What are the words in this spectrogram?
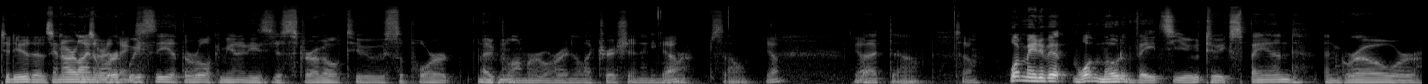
to do those. In our line of work, things. we see at the rural communities just struggle to support a Mhm. plumber or an electrician anymore. So. Yep. but uh, so what made of it? What motivates you to expand and grow, or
